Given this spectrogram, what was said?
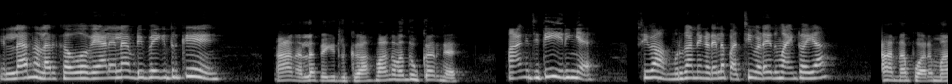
எல்லாரும் நல்லா இருக்காவோ? வேலையெல்லாம் எப்படி போய்கிட்டு இருக்கு ஆ நல்லா போய்கிட்டு இருக்கா வாங்க வந்து உட்காருங்க. வாங்க சித்தி இருங்க. சிவா முருகான கடையில பச்சி வடை எதுவும் வாங்கிட்டு வாயா? ஆ நான் போறேம்மா.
